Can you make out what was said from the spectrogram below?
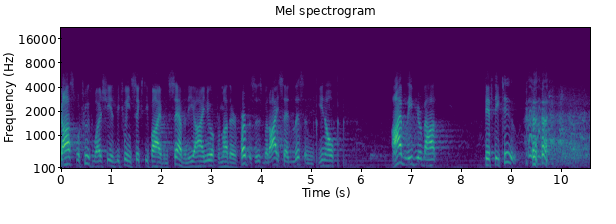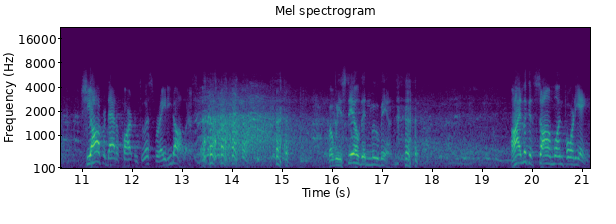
gospel truth was she is between 65 and 70. I knew it from other purposes, but I said, listen, you know, I believe you're about 52. she offered that apartment to us for $80. but we still didn't move in. All right, look at Psalm 148.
